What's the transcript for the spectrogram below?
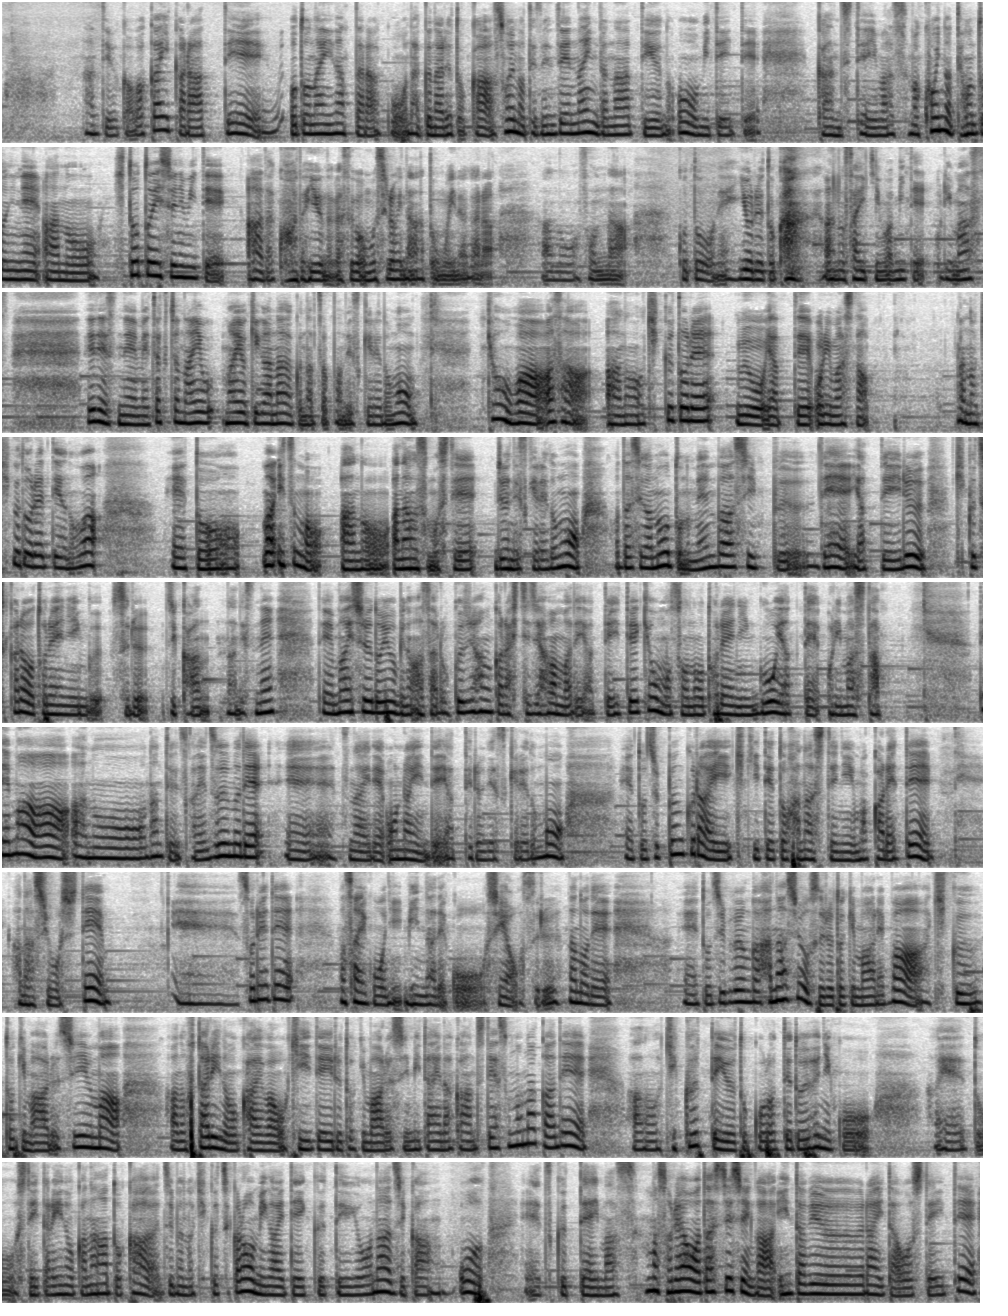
何て言うか若いからあって大人になったらこうなくなるとかそういうのって全然ないんだなっていうのを見ていて感じています。まあ、こういうのって本当にねあの人と一緒に見てああだこうだ言うのがすごい面白いなと思いながらあのそんなことをね夜とか あの最近は見ております。でですねめちゃくちゃ前置きが長くなっちゃったんですけれども今日は朝あの聞くトレ部をやっておりました。あの聞くトレっていうのはえっ、ー、とまあ、いつもあのアナウンスもしてるんですけれども私がノートのメンバーシップでやっている聞く力をトレーニングする時間なんですね。で毎週土曜日の朝6時半から7時半までやっていて今日もそのトレーニングをやっておりました。でまああの何て言うんですかね Zoom で、つないでオンラインでやってるんですけれども、えー、と10分くらい聞き手と話し手に分かれて話をしてえー、それで、まあ、最後にみんなでこうシェアをするなので、えーと、自分が話をする時もあれば聞く時もあるしまああの2人の会話を聞いている時もあるしみたいな感じでその中であの聞くっていうところってどういうふうにこう、えーと、していったらいいのかなとか自分の聞く力を磨いていくっていうような時間を、えー、作っています。まあ、それは私自身がインタビューライターをしていて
